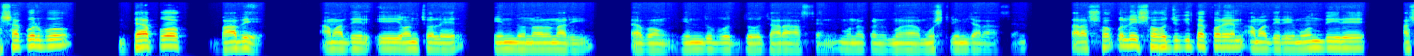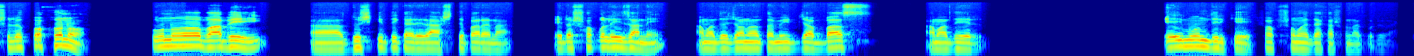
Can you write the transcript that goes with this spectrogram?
আশা করব ব্যাপকভাবে আমাদের এই অঞ্চলের হিন্দু নরনারী এবং হিন্দু বৌদ্ধ যারা আছেন, মনে করেন মুসলিম যারা আছেন, তারা সকলেই সহযোগিতা করেন আমাদের এই মন্দিরে। আসলে কখনো কোনোভাবেই দুষ্কৃতিকারীরা আসতে পারে না। এটা সকলেই জানে। আমাদের জনতা মির্জা আব্বাস আমাদের এই মন্দিরকে সবসময় দেখাশোনা করে রাখে,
